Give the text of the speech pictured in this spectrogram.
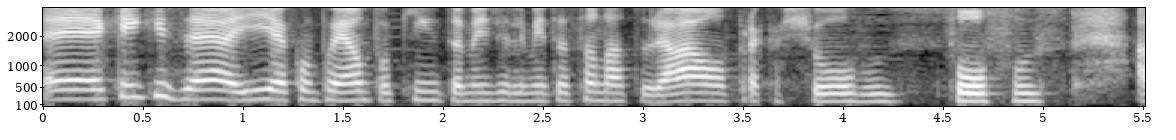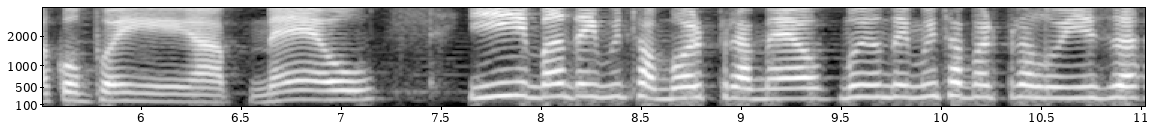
É, quem quiser aí acompanhar um pouquinho também de alimentação natural para cachorros fofos, acompanhem a Mel. E mandem muito amor pra Mel, mandem muito amor pra Luísa.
